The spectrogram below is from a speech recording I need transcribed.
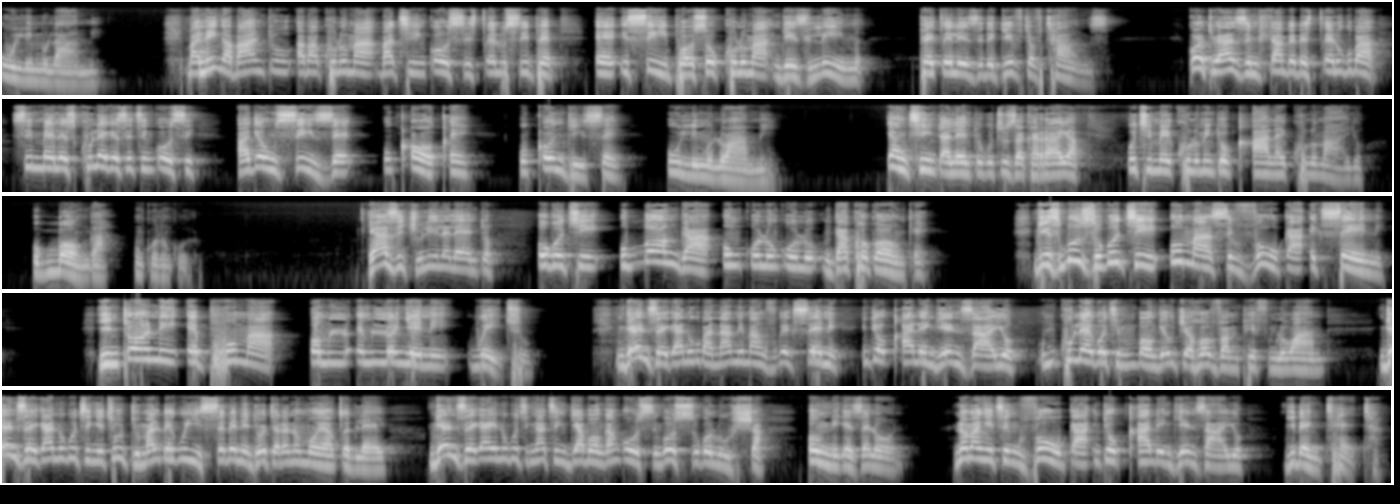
ulimi lami. Baningi abantu abakhuluma bathi inkosi sicela usiphe isipho sokukhuluma ngezilimi phecelezi the gift of tongues. Kodwa yazi mhlambe besicela ukuba simele sikhuleke sithi inkosi ake ungisize uqoqe uqondise ulimi lwami. Yangithinta lento ukuthi uZakaraya uthi meyikhuluma into yokuqala ekhulumayo ukubonga uNkulunkulu. Yazi ijulile lento ukuthi ubonga uNkulunkulu ngakho konke. Ngisibuza ukuthi uma sivuka ekseni yintoni ephuma emlonyeni wethu? Ngenzekani ukuba nami mangivuka ekseni into yokuqala engiyenzayo umkhuleko othi mbonge uJehova mphefumulo wami. Ngenzekani ukuthi ngithi uduma libe kuyisebene indodana nomoya ocebileyo ngenzeka yini ukuthi ngathi ngiyabonga Nkosi ngosuku olusha onginikeze lona? Noma ngithi ngivuka into yokuqala engiyenzayo ngibe ngithetha?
